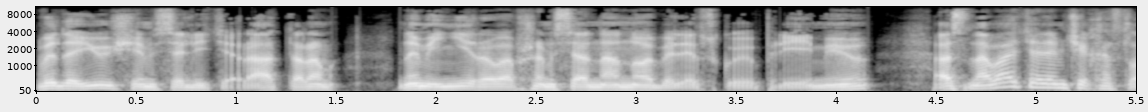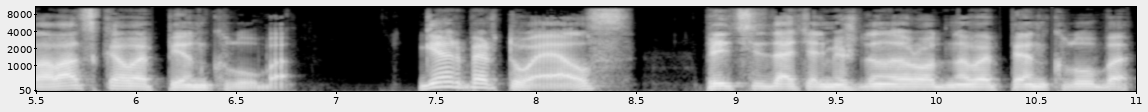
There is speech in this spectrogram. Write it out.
выдающимся литератором, номинировавшимся на Нобелевскую премию, основателем Чехословацкого пен-клуба. Герберт Уэллс, председатель Международного пен-клуба,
